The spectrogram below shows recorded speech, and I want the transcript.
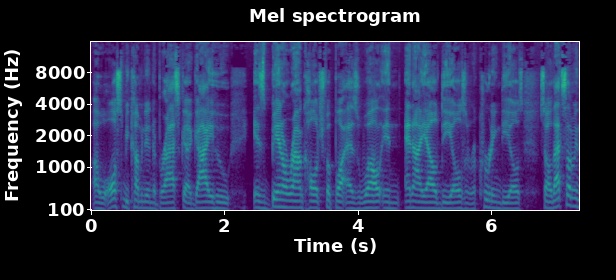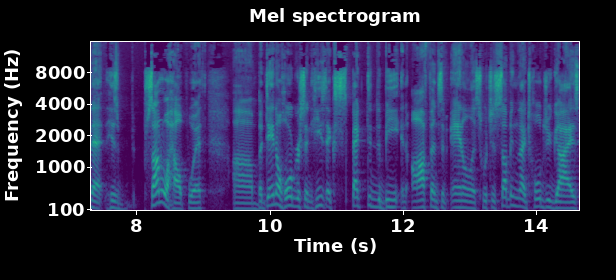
uh, will also be coming to Nebraska, a guy who has been around college football as well in NIL deals and recruiting deals. So that's something that his son will help with. Um, but Dana Holgorsen, he's expected to be an offensive analyst, which is something that I told you guys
